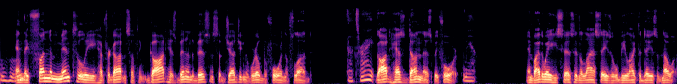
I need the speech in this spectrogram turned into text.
Mm-hmm. And they fundamentally have forgotten something. God has been in the business of judging the world before in the flood. That's right. God has done this before. Yeah. And by the way, he says in the last days it will be like the days of Noah.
